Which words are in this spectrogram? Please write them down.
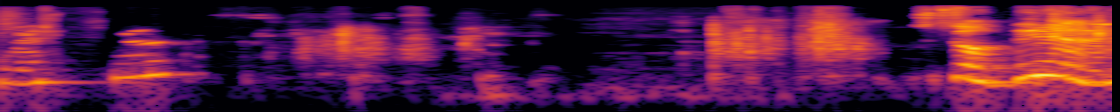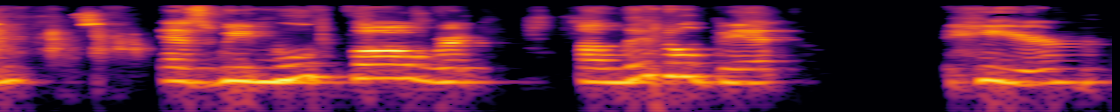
Questions? So then, as we move forward a little bit here,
